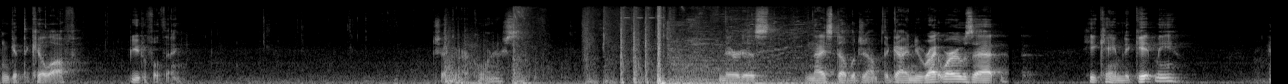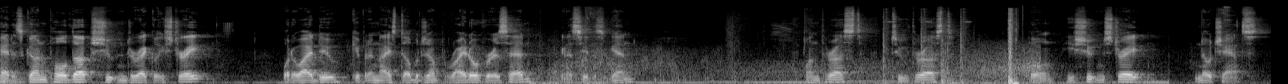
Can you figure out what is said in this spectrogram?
and get the kill off. Beautiful thing. Checking our corners. And there it is. Nice double jump. The guy knew right where he was at. He came to get me. Had his gun pulled up, shooting directly straight. What do I do? Give it a nice double jump right over his head. You're gonna see this again. One thrust, two thrust. Boom. He's shooting straight. No chance.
